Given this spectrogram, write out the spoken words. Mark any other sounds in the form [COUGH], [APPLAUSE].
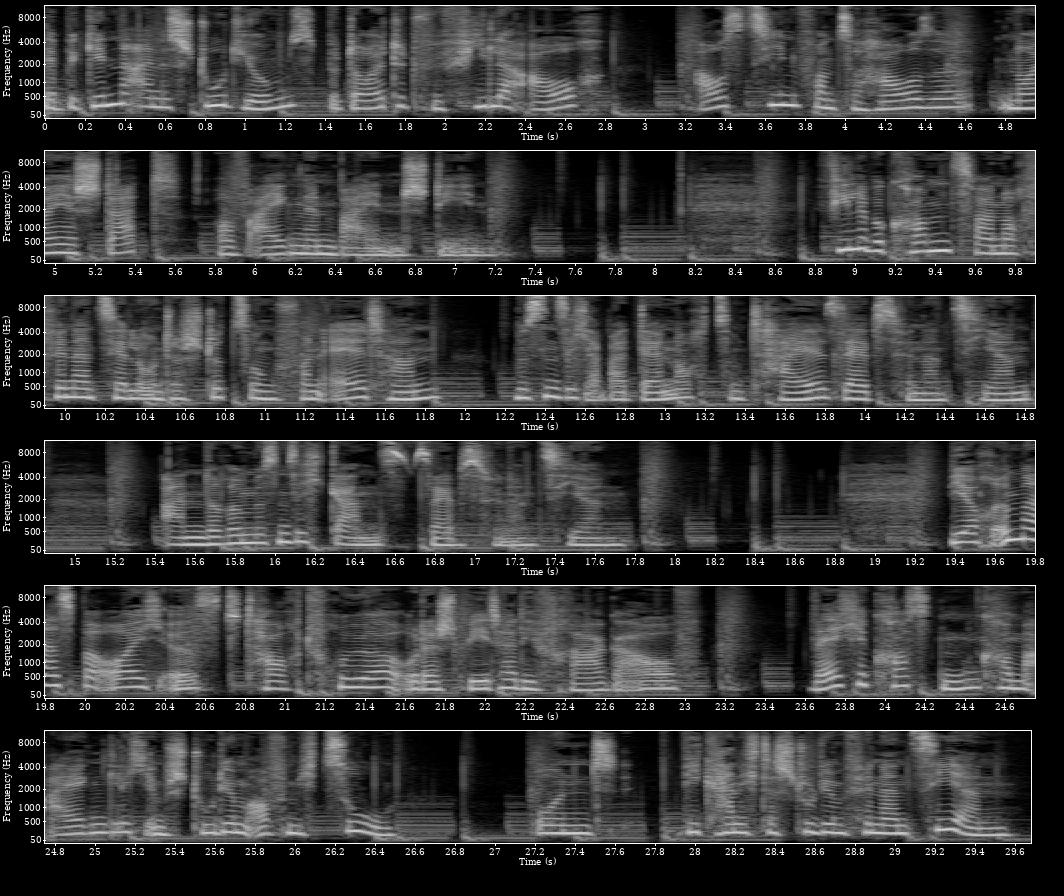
Der Beginn eines Studiums bedeutet für viele auch Ausziehen von zu Hause, neue Stadt, auf eigenen Beinen stehen. Viele bekommen zwar noch finanzielle Unterstützung von Eltern, müssen sich aber dennoch zum Teil selbst finanzieren. Andere müssen sich ganz selbst finanzieren. Wie auch immer es bei euch ist, taucht früher oder später die Frage auf, welche Kosten kommen eigentlich im Studium auf mich zu? Und wie kann ich das Studium finanzieren?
